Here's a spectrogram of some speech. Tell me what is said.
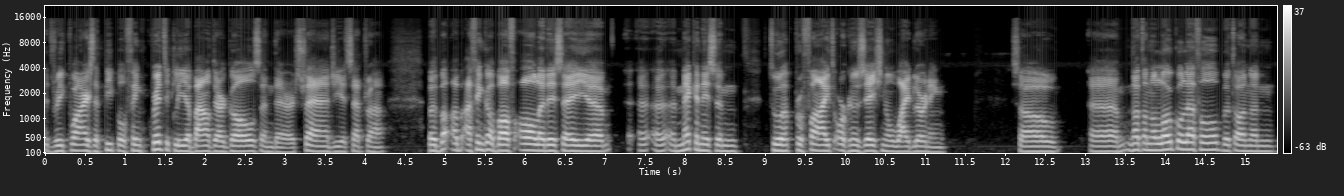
it requires that people think critically about their goals and their strategy, etc. But, but, I think above all, it is a, uh, a, a mechanism to provide organizational wide learning. So um, not on a local level, but on an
